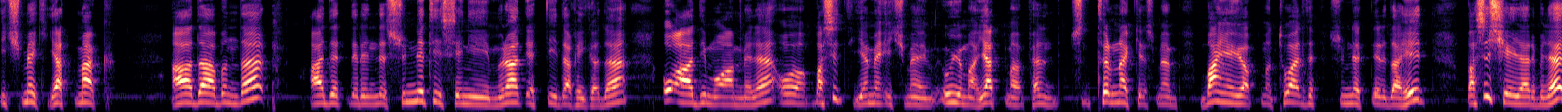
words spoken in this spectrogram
içmek, yatmak adabında adetlerinde sünnet-i seniyi mürat ettiği dakikada o adi muamele, o basit yeme içme, uyuma, yatma, falan, tırnak kesme, banyo yapma, tuvalet sünnetleri dahil basit şeyler bile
